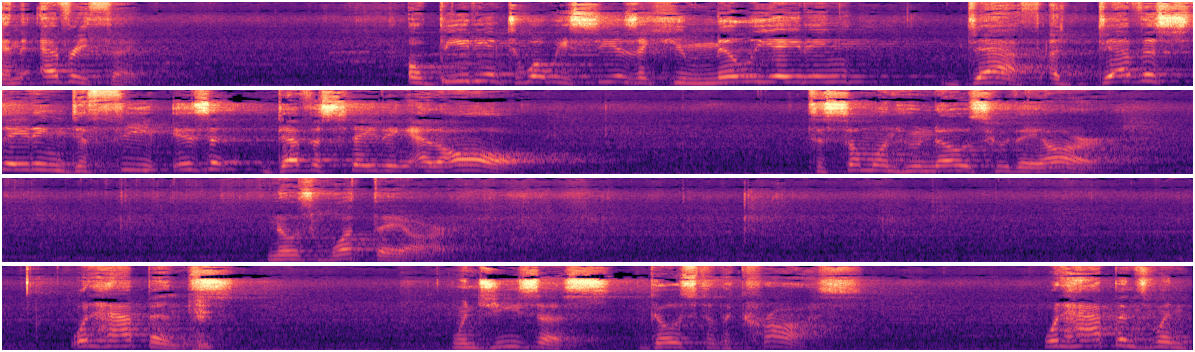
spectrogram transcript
and everything. Obedient to what we see as a humiliating death, a devastating defeat, isn't devastating at all to someone who knows who they are, knows what they are. What happens when Jesus goes to the cross? What happens when,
